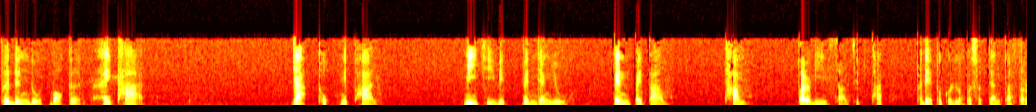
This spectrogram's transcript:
เพื่อดึงดูดบอกเกิดให้ธาตุจากทุกนิพพาน มีชีวิตเป็นยังอยู่ เป็นไปตาม ธรรมปรมีสามสิบทัศพระเดชพระคุณหลวงพ่อสดจันทัสโร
